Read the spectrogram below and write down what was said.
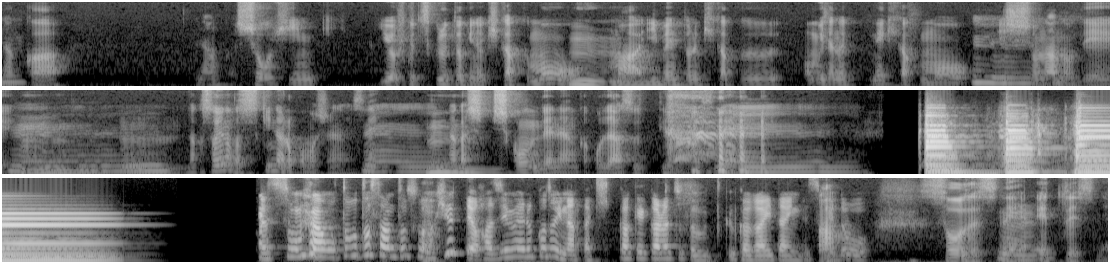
なんかなんか商品洋服作る時の企画も、うんまあイベントの企画お店の、ね、企画も一緒なので、うん。うん。なんかそういうのが好きなのかもしれないですね。うん。なんかし仕込んでなんかこう出すっていうのですうね。そんな弟さんとそのヒュッテを始めることになったきっかけからちょっと伺いたいんですけど、そうですね、うん。えっとですね。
